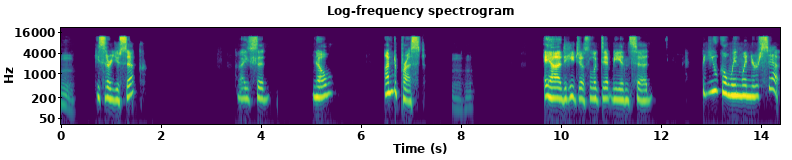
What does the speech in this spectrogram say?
Hmm. He said, Are you sick? And I said, No, I'm depressed. Mm-hmm. And he just looked at me and said, But you go in when you're sick.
